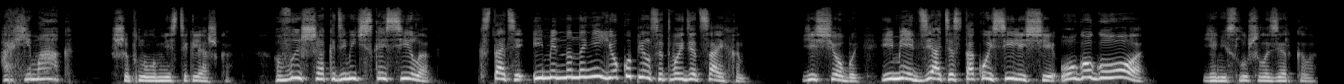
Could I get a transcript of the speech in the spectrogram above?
«Архимаг!» — шепнула мне стекляшка. «Высшая академическая сила! Кстати, именно на нее купился твой дед Сайхан. Еще бы, иметь дядя с такой силищей! Ого-го!» Я не слушала зеркало.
